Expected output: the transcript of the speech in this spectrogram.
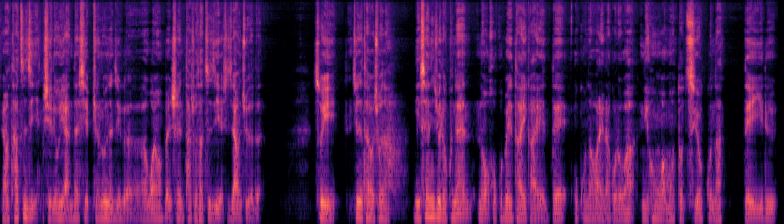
然后他自己去留言的写评论的这个网友本身他说他自己也是这样觉得的，所以接着他又说呢。2026年の北米大会で行われた頃は、日本はもっと強くなっている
